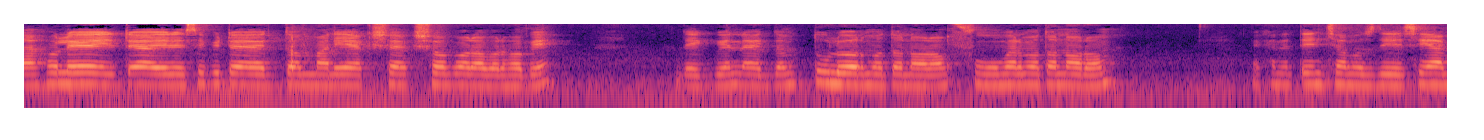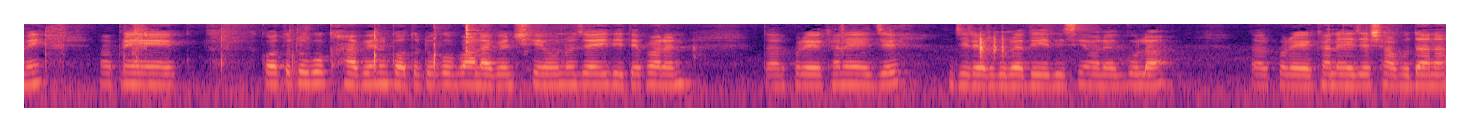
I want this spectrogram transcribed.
তাহলে এটা, এই রেসিপিটা একদম মানে একশো একশো বরাবর হবে। দেখবেন একদম তুলোর মতো নরম, ফুমের মতো নরম। এখানে তিন চামচ দিয়েছি আমি। আপনি কতটুকু খাবেন, কতটুকু বানাবেন সে অনুযায়ী দিতে পারেন। তারপরে এখানে এই যে জিরার গুঁড়া দিয়ে দিছি অনেকগুলা। তারপরে এখানে এই যে সাবুদানা,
